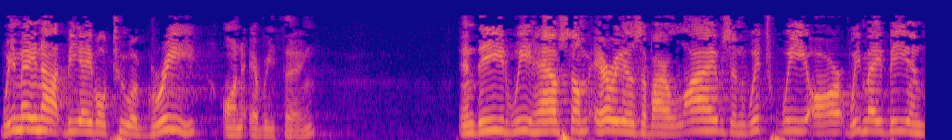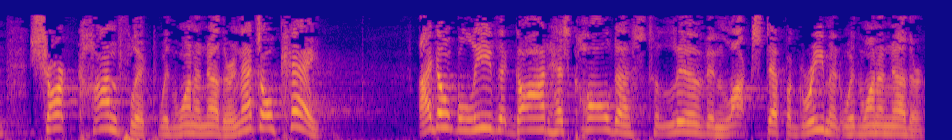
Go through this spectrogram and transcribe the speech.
We may not be able to agree on everything, Indeed, we have some areas of our lives in which we are, we may be in sharp conflict with one another, and that's okay. I don't believe that God has called us to live in lockstep agreement with one another.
